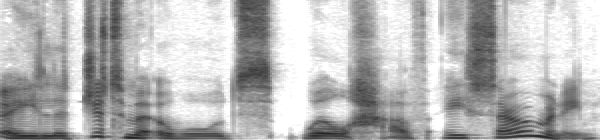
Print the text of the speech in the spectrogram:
a legitimate awards will have a ceremony.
